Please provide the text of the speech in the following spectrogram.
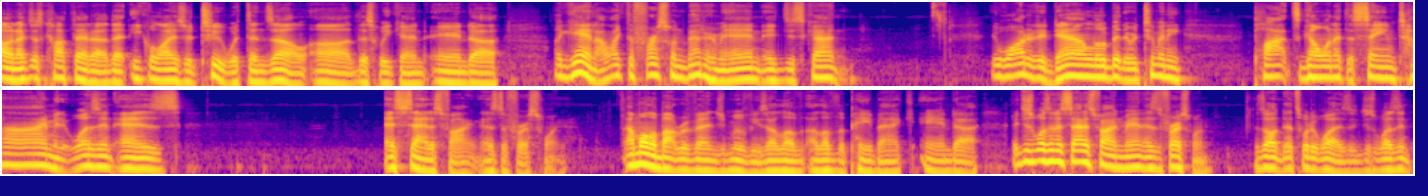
Oh, and I just caught that uh, that Equalizer two with Denzel uh, this weekend, and uh, again, I like the first one better, man. It just got it watered it down a little bit. There were too many plots going at the same time, and it wasn't as as satisfying as the first one. I'm all about revenge movies. I love I love the payback, and uh, it just wasn't as satisfying, man, as the first one. That's all. That's what it was. It just wasn't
